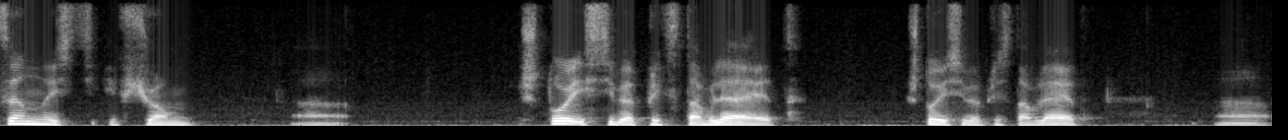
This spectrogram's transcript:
ценность, и в чем а, что из себя представляет, что из себя представляет, а,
